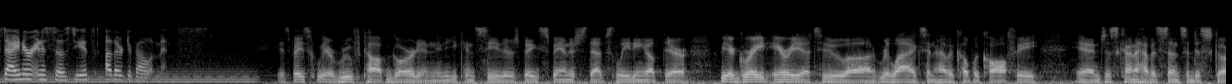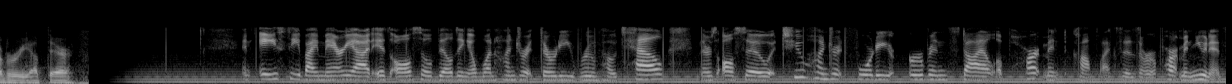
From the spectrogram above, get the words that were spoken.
Steiner and Associates' other developments. It's basically a rooftop garden, and you can see there's big Spanish steps leading up there. It'd be a great area to uh, relax and have a cup of coffee and just kind of have a sense of discovery up there. And AC by Marriott is also building a 130-room hotel. There's also 240 urban-style apartment complexes or apartment units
